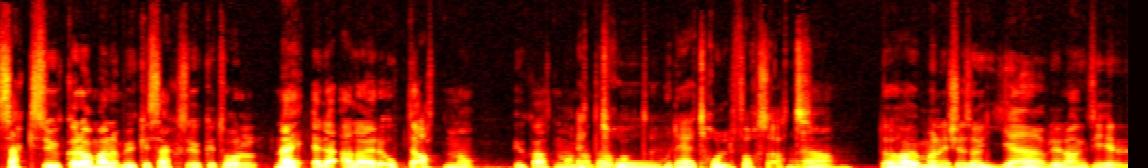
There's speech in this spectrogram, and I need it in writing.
seks uker, da. Mellom uke seks og uke tolv. Nei, er det, eller er det opp til 18 nå? Uke 18 man kan Jeg ta abort. tror det er tolv fortsatt. Ja. Da har man ikke så jævlig lang tid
